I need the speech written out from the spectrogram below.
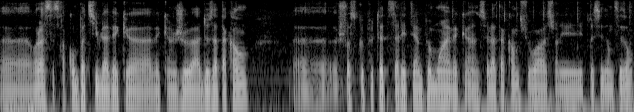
Euh, voilà, ça sera compatible avec, euh, avec un jeu à deux attaquants. chose que peut-être ça l'était un peu moins avec un seul attaquant, tu vois, sur les, précédentes saisons.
